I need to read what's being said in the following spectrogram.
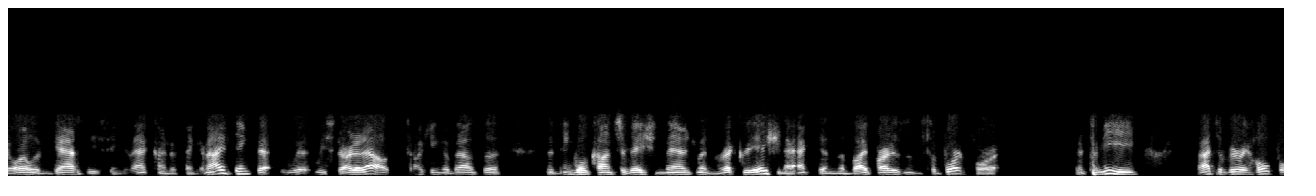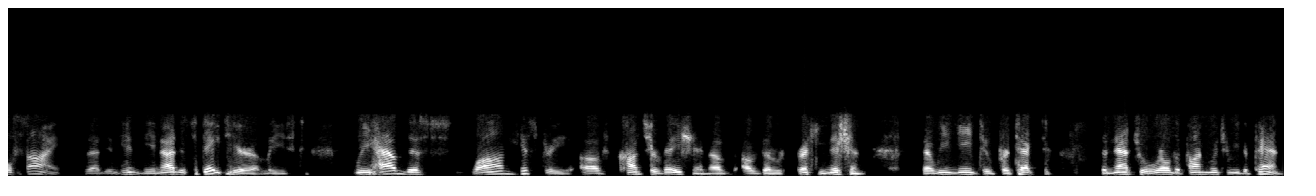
oil and gas leasing and that kind of thing. And I think that we started out talking about the the Dingell Conservation Management and Recreation Act and the bipartisan support for it. And to me, that's a very hopeful sign that in, in the United States here at least, we have this long history of conservation of, of the recognition that we need to protect the natural world upon which we depend.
